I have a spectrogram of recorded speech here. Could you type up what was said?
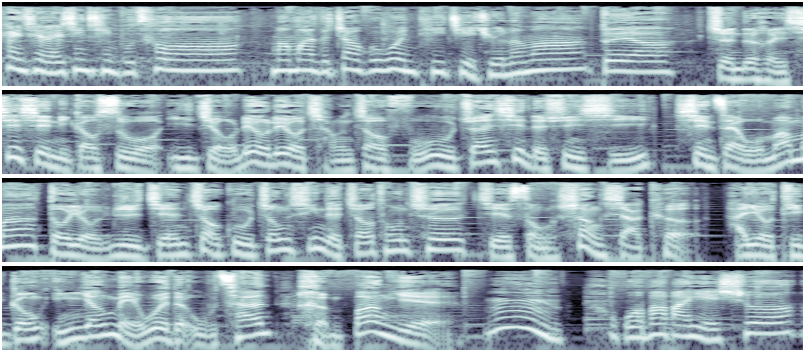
看起来心情不错哦。妈妈的照顾问题解决了吗？对啊，真的很谢谢你告诉我一九六六长照服务专线的讯息。现在我妈妈都有日间照顾中心的交通车接送上下课，还有提供营养美味的午餐，很棒耶。嗯，我爸爸也说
